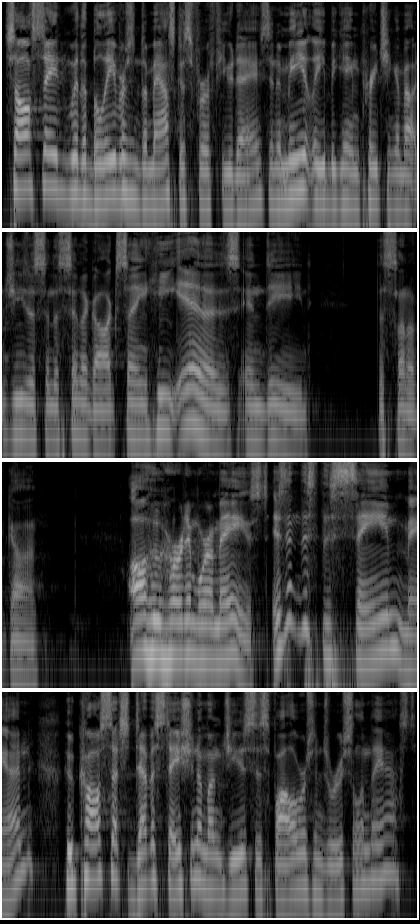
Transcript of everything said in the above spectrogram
Saul stayed with the believers in Damascus for a few days and immediately began preaching about Jesus in the synagogue, saying, He is indeed the Son of God. All who heard him were amazed. Isn't this the same man who caused such devastation among Jesus' followers in Jerusalem? They asked.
